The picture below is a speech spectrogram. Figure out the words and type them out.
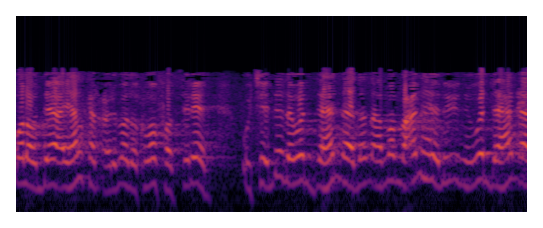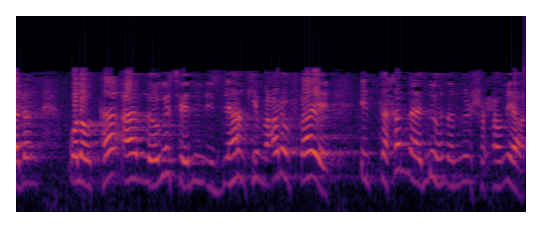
walow dee ay halkan culimadu kuma fasireen ujeedada wadahanaadan ama macnaheedu inuu wadahanaadan walow taa aan looga jeedin ibdihaankii macruufkaaye itakadnaa duhnan min shuxuumiha.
